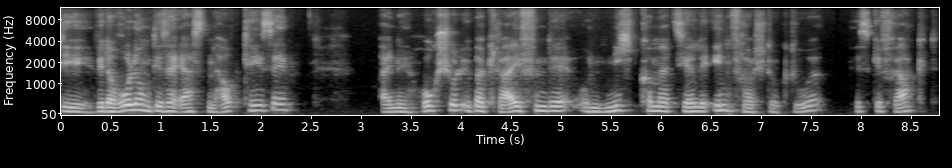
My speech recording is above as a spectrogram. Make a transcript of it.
die Wiederholung dieser ersten Hauptthese. Eine hochschulübergreifende und nicht kommerzielle Infrastruktur ist gefragt,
